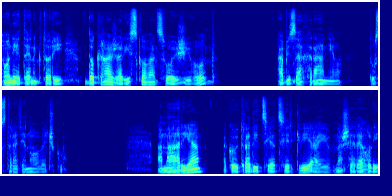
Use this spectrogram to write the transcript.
On je ten, ktorý dokáže riskovať svoj život, aby zachránil tú stratenú ovečku. A Mária ako je tradícia cirkvi, aj v našej reholi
